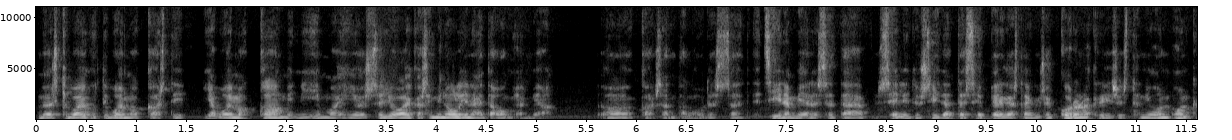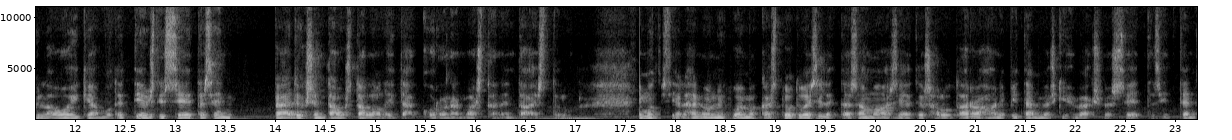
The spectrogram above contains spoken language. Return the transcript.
myöskin vaikutti voimakkaasti ja voimakkaammin niihin maihin, joissa jo aikaisemmin oli näitä ongelmia kansantaloudessa. Et, siinä mielessä tämä selitys siitä, että se ei ole pelkästään kyse koronakriisistä, niin on, on kyllä oikea, mutta et tietysti se, että sen päätöksen taustalla oli tämä koronan vastainen taistelu. Mutta siellähän on nyt voimakkaasti tuotu esille tämä sama asia, että jos halutaan rahaa, niin pitää myöskin hyväksyä se, että sitten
